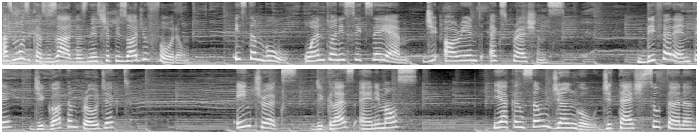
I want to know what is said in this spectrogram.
As músicas usadas neste episódio foram Istanbul, 1:26 a.m., de Orient Expressions, Diferente, de Gotham Project, In Trucks, de Glass Animals, e a canção Jungle, de Tesh Sultana.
